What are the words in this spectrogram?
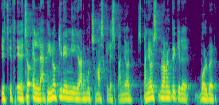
De hecho, el latino quiere emigrar mucho más que el español. El español normalmente quiere volver.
